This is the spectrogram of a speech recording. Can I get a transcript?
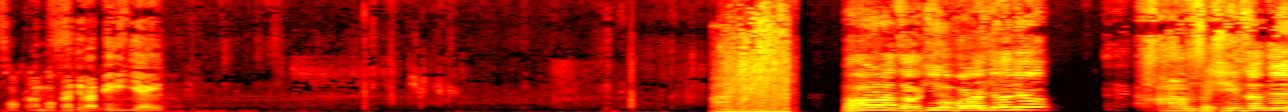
મોકરા મોકરા ચેલા પી ગયા હા તરકી નો ભરાઈ જજો આમ મશીન સાથે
